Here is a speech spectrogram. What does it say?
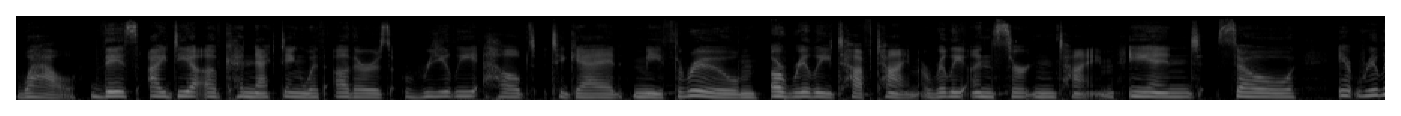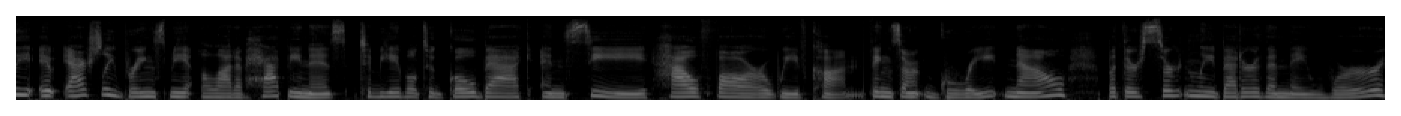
wow, this idea of connecting with others really helped to get me through a really tough time, a really uncertain time. And so it really it actually brings me a lot of happiness to be able to go back and see how far we've come. Things aren't great now, but they're certainly better than they were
